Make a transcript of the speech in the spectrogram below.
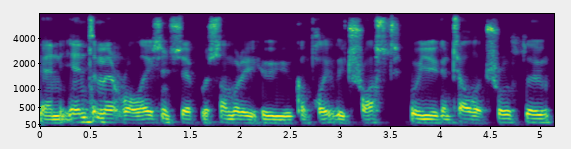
an intimate relationship with somebody who you completely trust, who you can tell the truth to,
